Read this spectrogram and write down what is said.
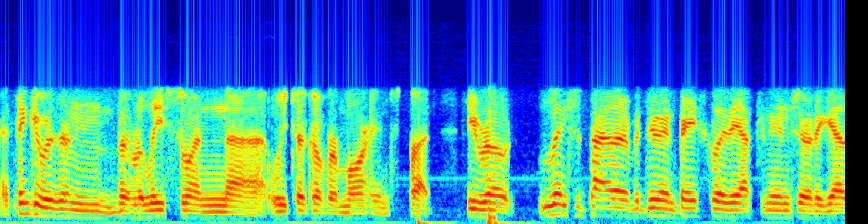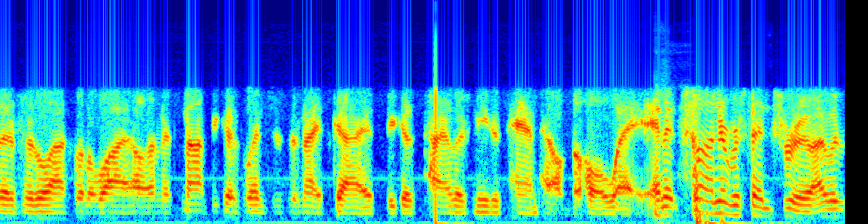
I think it was in the release when uh, we took over mornings, but he wrote, Lynch and Tyler have been doing basically the afternoon show together for the last little while, and it's not because Lynch is a nice guy, it's because Tyler's need his handheld the whole way. And it's 100% true. I was,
